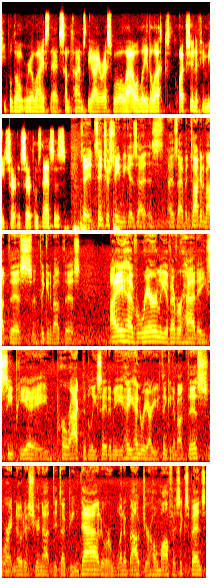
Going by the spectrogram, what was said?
people don't realize that sometimes the IRS will allow a late election if you meet certain circumstances. So it's interesting because uh, as, as I've been talking about this and thinking about this, I have rarely have ever had a CPA proactively say to me, "Hey Henry, are you thinking about this?" or "I notice you're not deducting that," or "What about your home office expense?"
